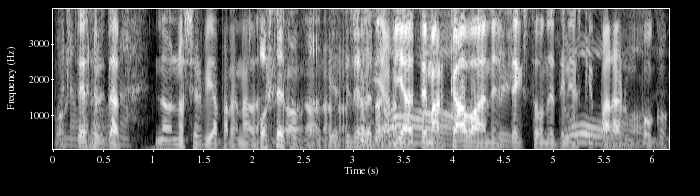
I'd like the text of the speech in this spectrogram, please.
bostezos bueno, y tal. bueno. No, no servía para nada. Bostezos, No, no, no, sí, había, te Oh, marcaba en el sí. texto donde tenías que parar un Oh, poco.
